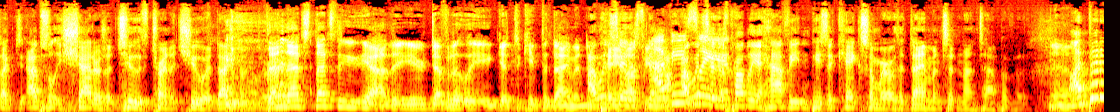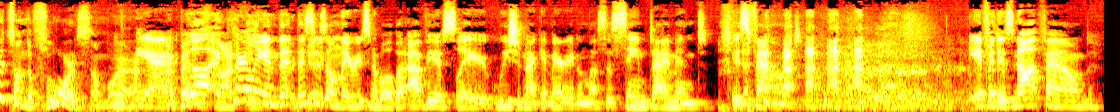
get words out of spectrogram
like absolutely shatters a tooth trying to chew a diamond. right? then that's that's the yeah, the, you definitely get to keep the diamond to I would pay say off your. I would say Obviously- there's probably a half-eaten piece of cake somewhere with a diamond sitting on top of it. I bet it's on the floor somewhere. I Yeah. bet Well, it's and clearly, and th- this cake. is only reasonable, but obviously, we should not get married unless the same diamond is found. if it is not found,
